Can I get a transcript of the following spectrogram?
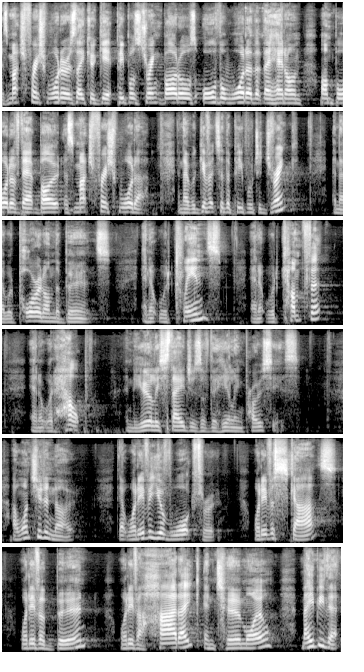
As much fresh water as they could get, people's drink bottles, all the water that they had on, on board of that boat, as much fresh water. And they would give it to the people to drink, and they would pour it on the burns. And it would cleanse, and it would comfort, and it would help in the early stages of the healing process. I want you to know that whatever you've walked through, whatever scars, whatever burn, whatever heartache and turmoil, maybe that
